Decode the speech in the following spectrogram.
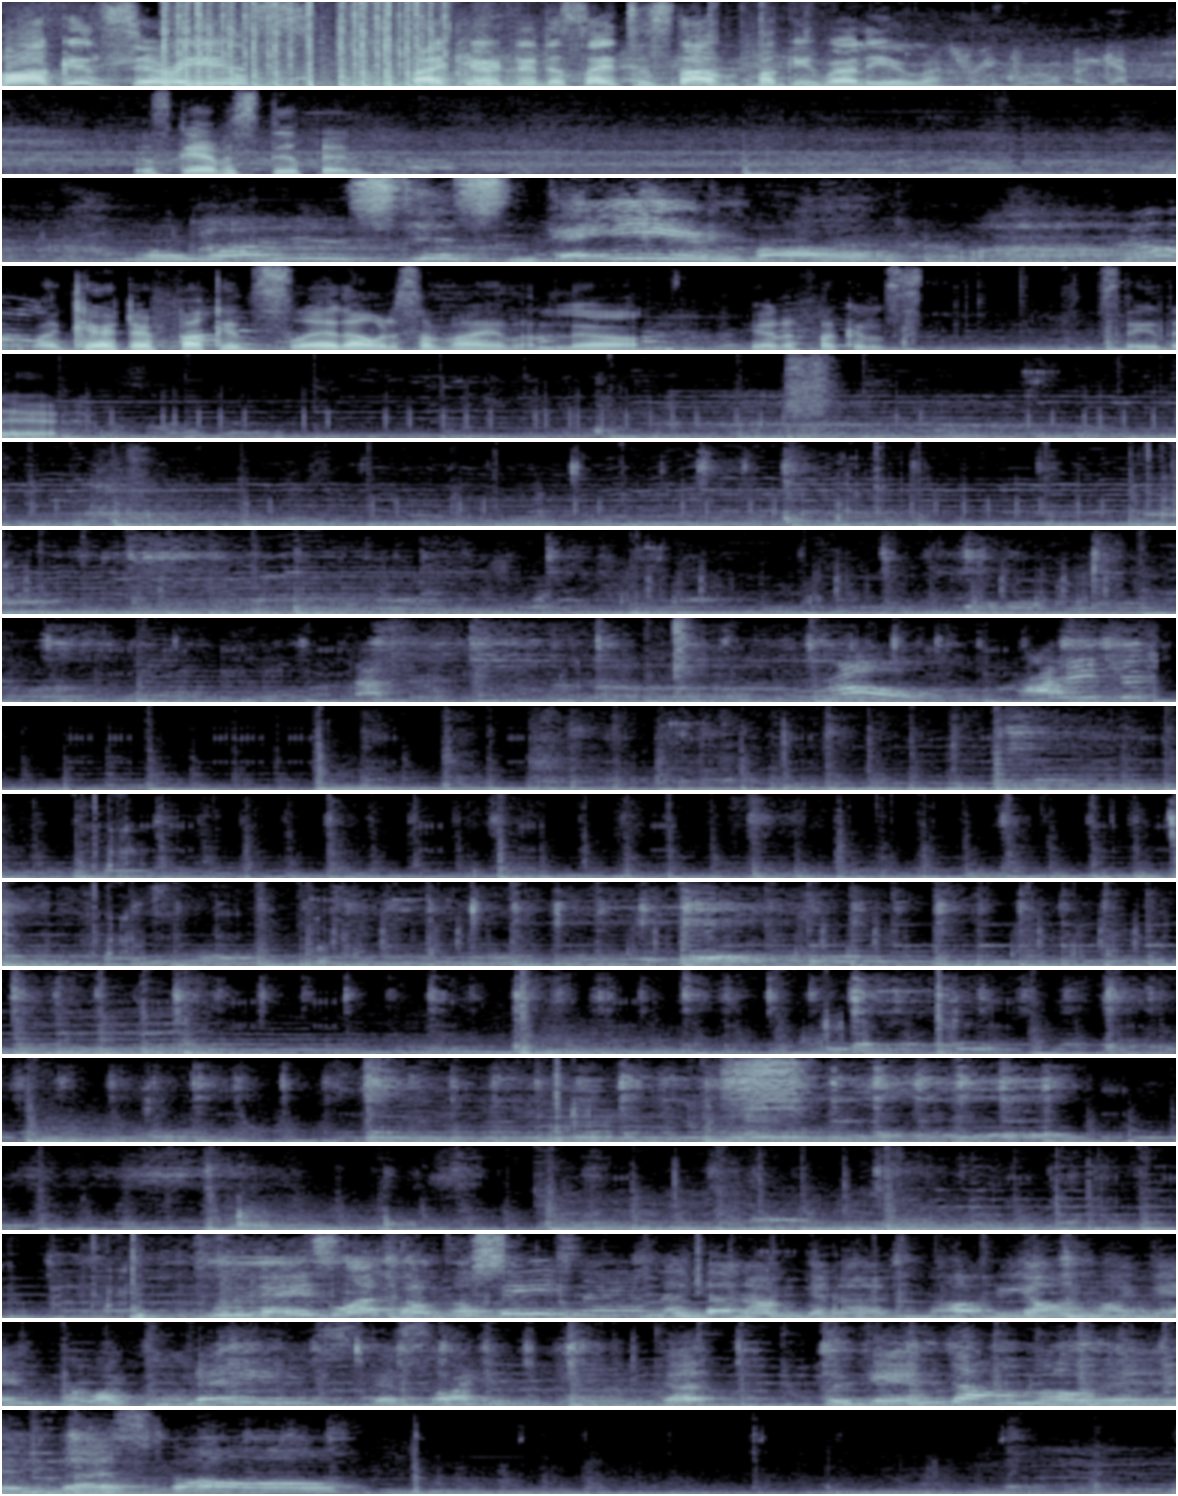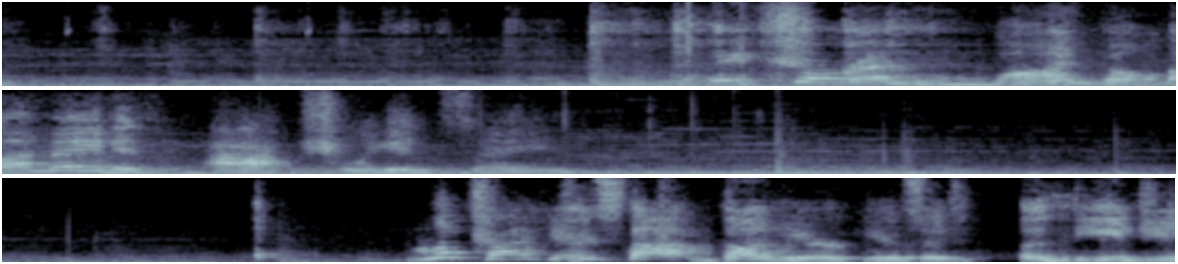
Fucking serious? My character decided to stop fucking running. Let's regroup and get This game is stupid. Well, what is this game, bro? My character fucking slid. I would have survived. No. You had to fucking stay there. Not be on my game for like two days, just so I can get the game downloaded. Let's go. HRM 9 build I made is actually insane. I'm gonna try to use that gun you're using, the DG58.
